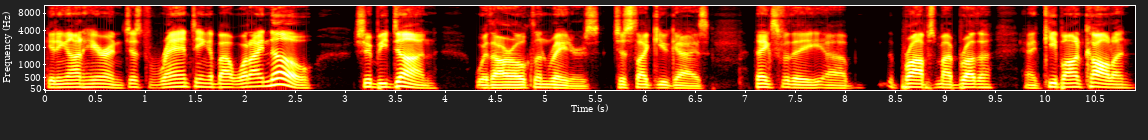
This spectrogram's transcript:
Getting on here and just ranting about what I know should be done with our Oakland Raiders, just like you guys. Thanks for the uh, the props, my brother, and keep on calling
